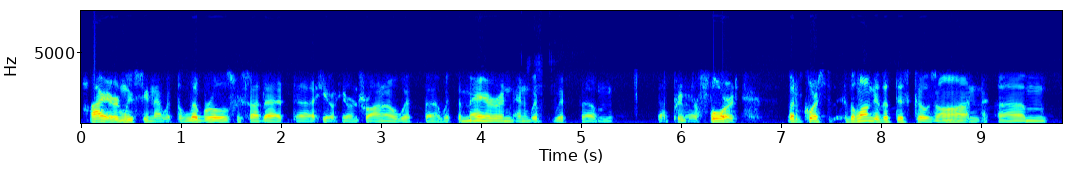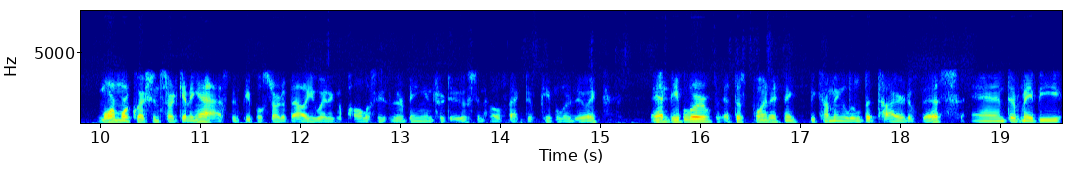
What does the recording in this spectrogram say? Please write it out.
higher. And we've seen that with the Liberals. We saw that uh, you know here in Toronto with uh, with the mayor and, and with with um, uh, Premier Ford. But of course, the longer that this goes on, um, more and more questions start getting asked, and people start evaluating the policies that are being introduced and how effective people are doing. And people are, at this point, I think, becoming a little bit tired of this. And there may be,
